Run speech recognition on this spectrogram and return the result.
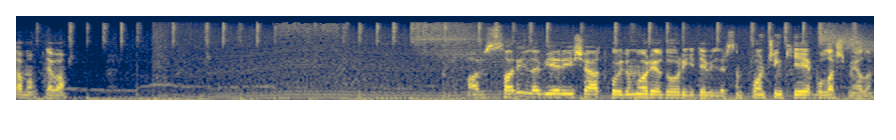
Tamam devam. Abi sarıyla bir yere işaret koydum oraya doğru gidebilirsin. Ponçinki'ye bulaşmayalım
